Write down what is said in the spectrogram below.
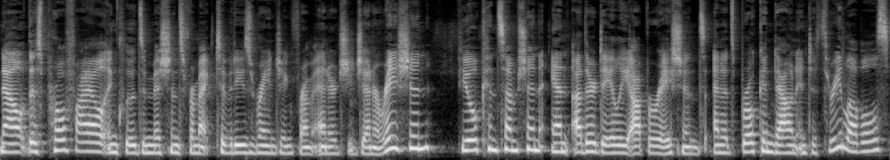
Now, this profile includes emissions from activities ranging from energy generation, fuel consumption, and other daily operations, and it's broken down into three levels,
